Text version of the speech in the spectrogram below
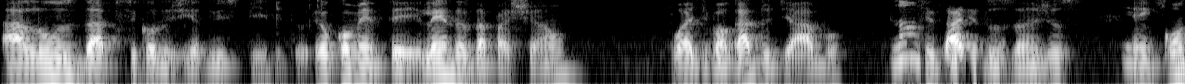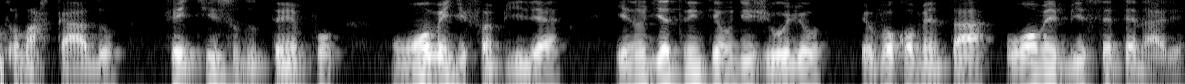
à luz da psicologia do espírito. Eu comentei Lendas da Paixão, O Advogado do Diabo, Nossa. Cidade dos Anjos, Isso. Encontro Marcado, Feitiço do Tempo, Um Homem de Família, e no dia 31 de julho eu vou comentar O Homem Bicentenário.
